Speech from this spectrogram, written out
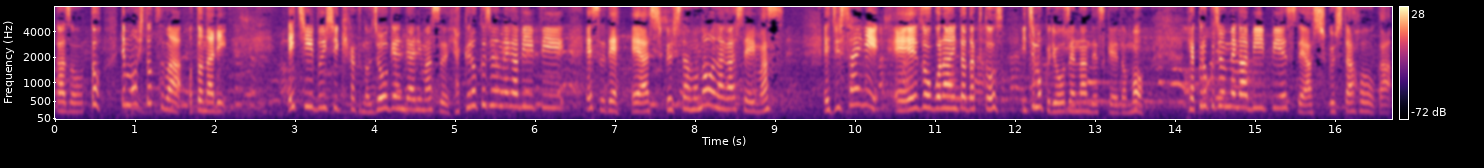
画像とでもう1つはお隣 HEVC 規格の上限であります160メガ BPS で圧縮したものを流しています。実際に映像をご覧いただくと一目瞭然なんですけれども160メガ BPS で圧縮した方が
